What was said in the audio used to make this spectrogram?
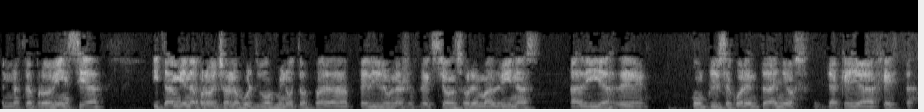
en nuestra provincia y también aprovechar los últimos minutos para pedirle una reflexión sobre Malvinas a días de cumplirse 40 años de aquella gesta.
